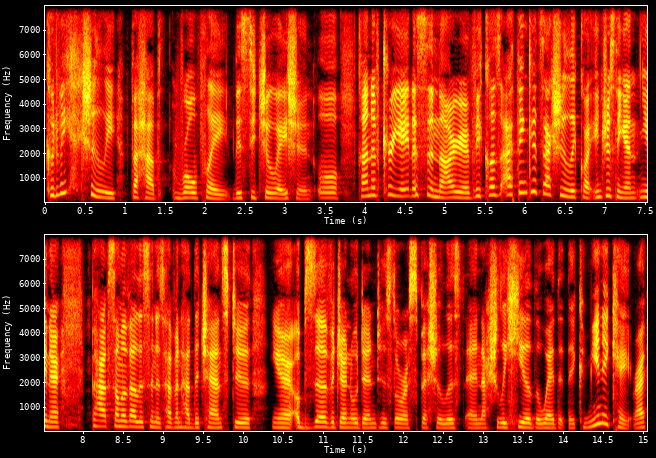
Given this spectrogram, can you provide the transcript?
could we actually perhaps role play this situation or kind of create a scenario because I think it's actually quite interesting and you know perhaps some of our listeners haven't had the chance to you know observe a general dentist or a specialist and actually hear the way that they communicate, right?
